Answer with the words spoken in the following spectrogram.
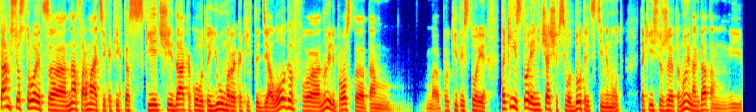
там все строится на формате каких-то скетчей, да, какого-то юмора, каких-то диалогов, а, ну или просто там а, про какие-то истории. Такие истории, они чаще всего до 30 минут, такие сюжеты, ну иногда там и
